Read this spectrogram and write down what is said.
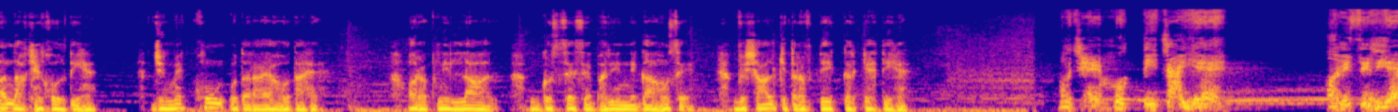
बंद आँखें खोलती हैं, जिनमें खून उतर आया होता है और अपनी लाल, गुस्से से भरी निगाहों से विशाल की तरफ़ देखकर कहती है मुझे मुक्ति चाहिए। और इसीलिए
